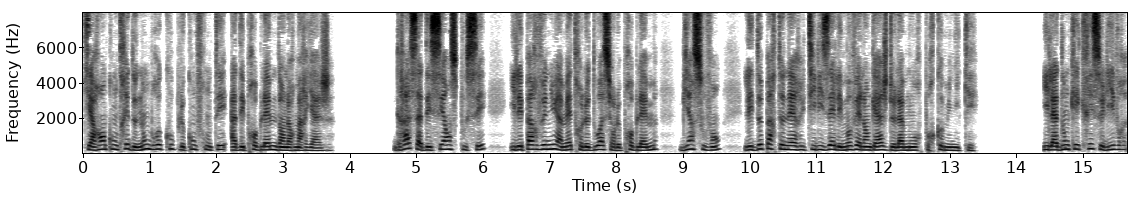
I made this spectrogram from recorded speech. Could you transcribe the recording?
qui a rencontré de nombreux couples confrontés à des problèmes dans leur mariage. Grâce à des séances poussées, il est parvenu à mettre le doigt sur le problème, bien souvent, les deux partenaires utilisaient les mauvais langages de l'amour pour communiquer. Il a donc écrit ce livre,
